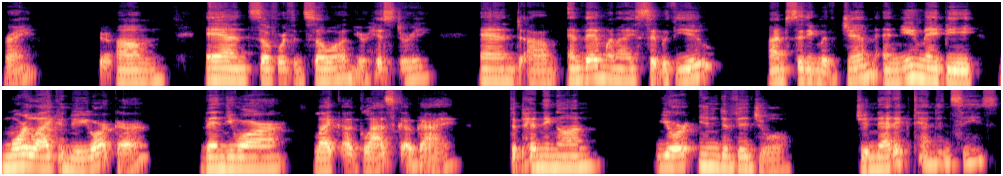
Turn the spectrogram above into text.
right? Yeah. Um, and so forth and so on, your history. And um, and then when I sit with you, I'm sitting with Jim, and you may be more like a New Yorker than you are like a Glasgow guy, depending on your individual genetic tendencies,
